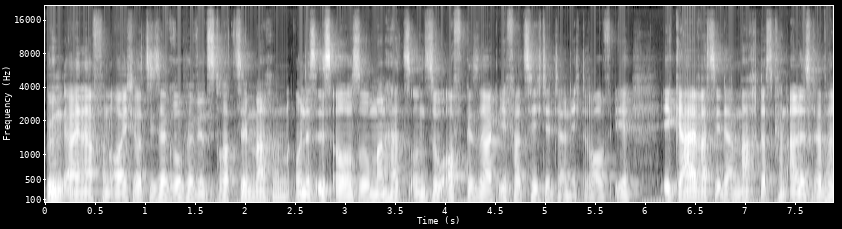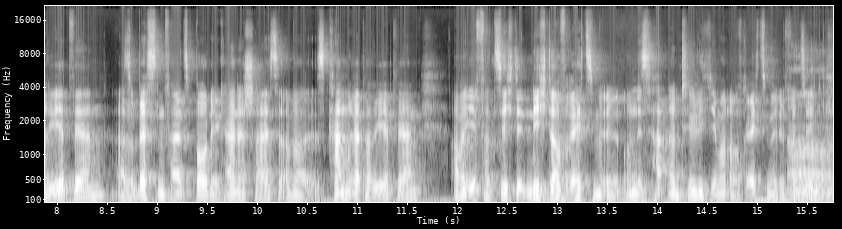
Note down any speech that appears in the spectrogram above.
irgendeiner von euch aus dieser Gruppe wird es trotzdem machen. Und es ist auch so. Man hat es uns so oft gesagt, ihr verzichtet da nicht drauf. Ihr, egal, was ihr da macht, das kann alles repariert werden. Also bestenfalls baut ihr keine Scheiße, aber es kann repariert werden. Aber ihr verzichtet nicht auf Rechtsmittel. Und es hat natürlich jemand auf Rechtsmittel verzichtet. Oh.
